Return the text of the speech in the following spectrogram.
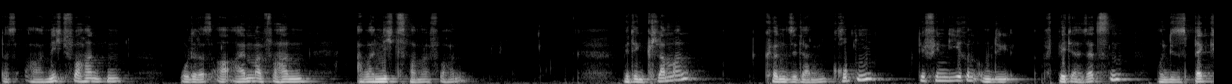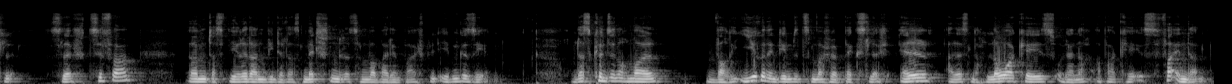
das A nicht vorhanden oder das A einmal vorhanden, aber nicht zweimal vorhanden. Mit den Klammern können Sie dann Gruppen definieren, um die später ersetzen. Und dieses Backslash Ziffer das wäre dann wieder das Matchende, das haben wir bei dem Beispiel eben gesehen. Und das können Sie nochmal variieren, indem Sie zum Beispiel Backslash L alles nach Lowercase oder nach Uppercase verändern.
